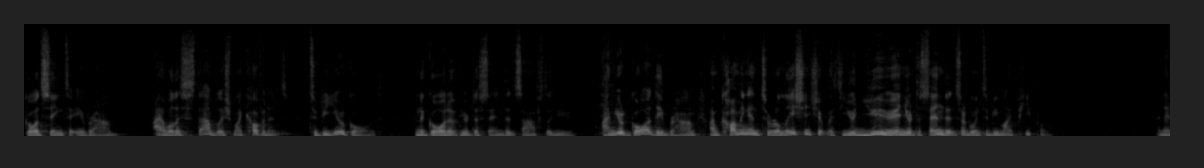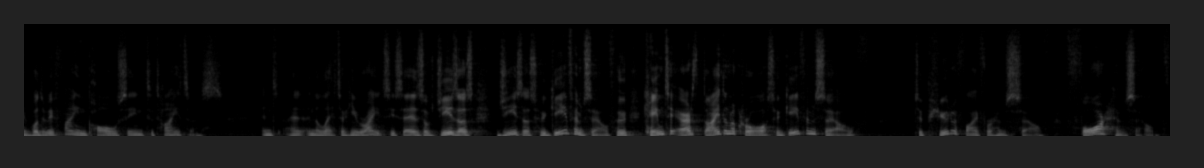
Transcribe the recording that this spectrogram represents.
God saying to Abraham, I will establish my covenant to be your God and the God of your descendants after you. I'm your God, Abraham. I'm coming into relationship with you, and you and your descendants are going to be my people. And then what do we find Paul saying to Titus? And in the letter he writes, he says of Jesus, Jesus who gave himself, who came to earth, died on a cross, who gave himself to purify for himself, for himself,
